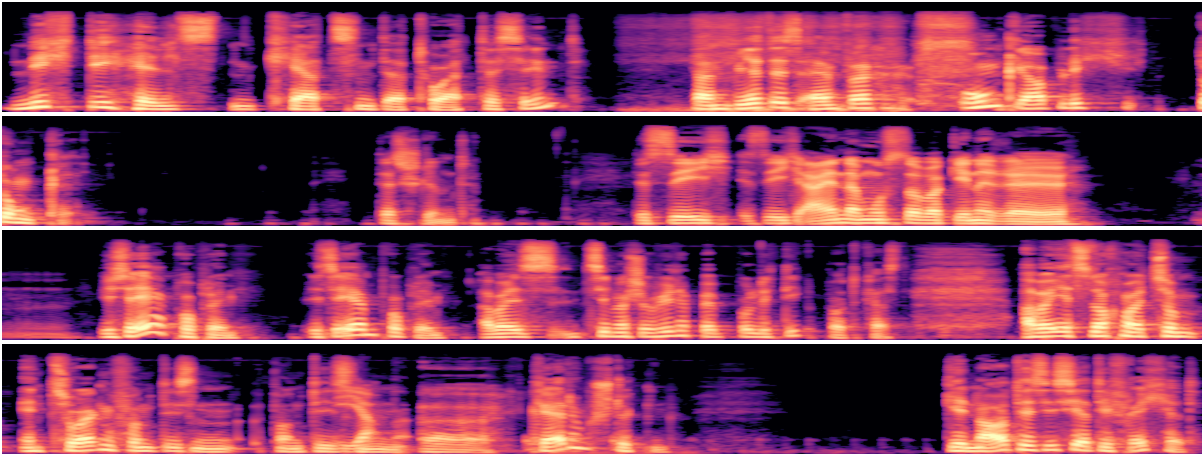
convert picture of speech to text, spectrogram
nicht die hellsten Kerzen der Torte sind, dann wird es einfach unglaublich dunkel. Das stimmt. Das sehe ich, sehe ich ein, da musst du aber generell. Ist eher ein Problem. Ist eher ein Problem. Aber jetzt sind wir schon wieder beim Politik-Podcast. Aber jetzt nochmal zum Entsorgen von diesen, von diesen ja. äh, Kleidungsstücken. Genau das ist ja die Frechheit.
